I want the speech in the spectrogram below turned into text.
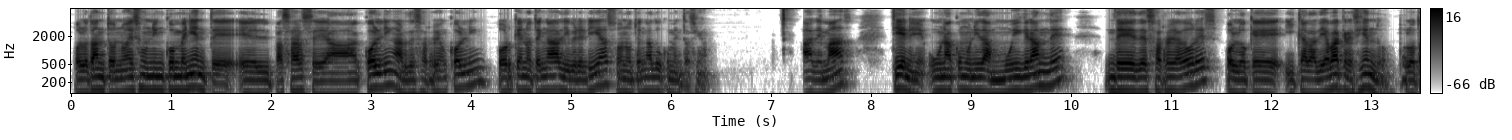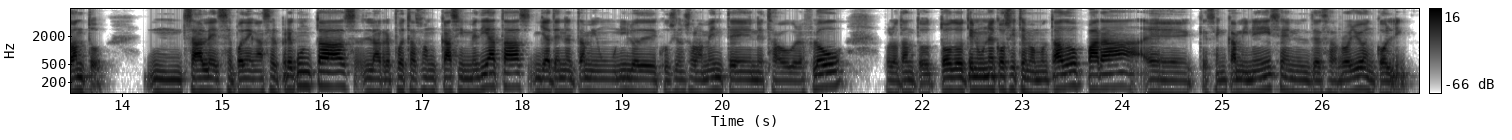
Por lo tanto, no es un inconveniente el pasarse a Kotlin, al desarrollo en Kotlin, porque no tenga librerías o no tenga documentación. Además, tiene una comunidad muy grande de desarrolladores, por lo que y cada día va creciendo. Por lo tanto, mm, se pueden hacer preguntas, las respuestas son casi inmediatas, ya tener también un hilo de discusión solamente en esta Overflow. Por lo tanto, todo tiene un ecosistema montado para eh, que se encaminéis en el desarrollo en Kotlin.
